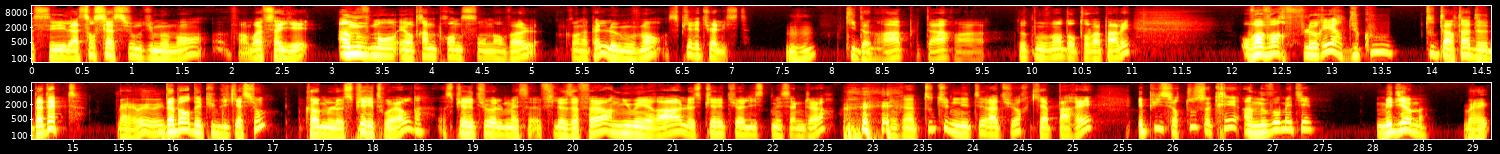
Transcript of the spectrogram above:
C'est la sensation du moment. Enfin bref, ça y est. Un mouvement est en train de prendre son envol qu'on appelle le mouvement spiritualiste. Mhm. qui donnera plus tard euh, d'autres mouvements dont on va parler. On va voir fleurir du coup tout un tas de- d'adeptes. Ben oui, oui. D'abord des publications comme le Spirit World, Spiritual Philosopher, New Era, le Spiritualist Messenger. Donc euh, toute une littérature qui apparaît. Et puis surtout se crée un nouveau métier, médium, Ouais.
